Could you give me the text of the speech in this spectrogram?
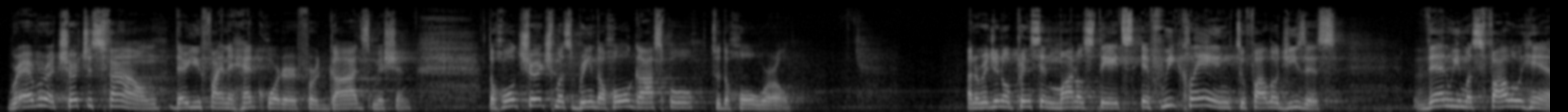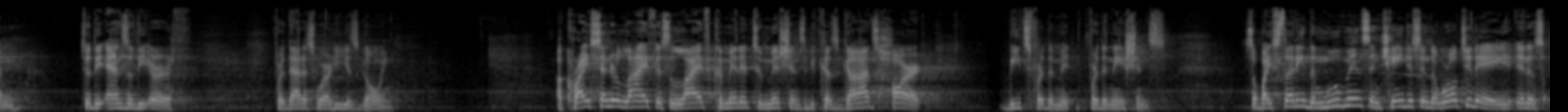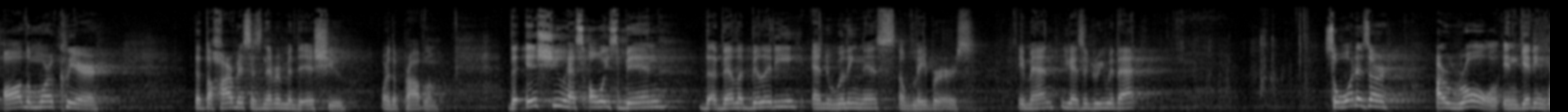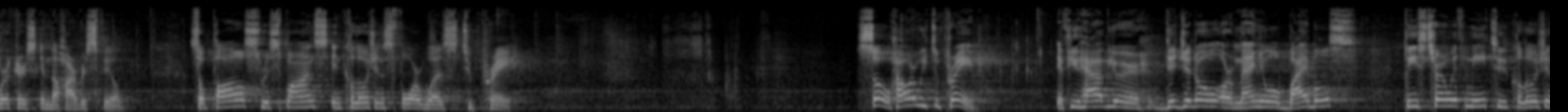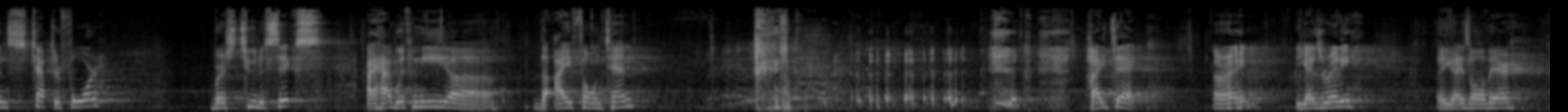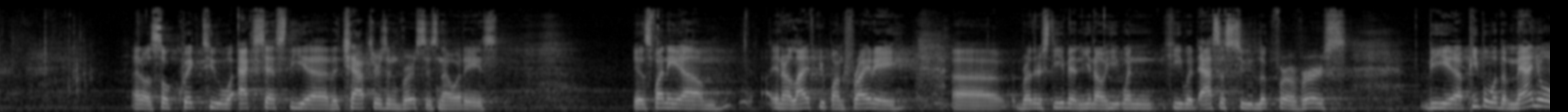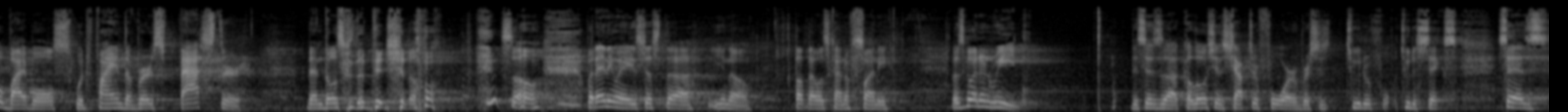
Wherever a church is found, there you find a headquarter for God's mission. The whole church must bring the whole gospel to the whole world. An original Princeton model states if we claim to follow Jesus, then we must follow him to the ends of the earth, for that is where he is going. A Christ centered life is a life committed to missions because God's heart beats for the, for the nations. So, by studying the movements and changes in the world today, it is all the more clear that the harvest has never been the issue or the problem. The issue has always been the availability and willingness of laborers. Amen? You guys agree with that? So, what is our, our role in getting workers in the harvest field? So, Paul's response in Colossians 4 was to pray. So, how are we to pray? If you have your digital or manual Bibles, please turn with me to Colossians chapter 4, verse 2 to 6. I have with me uh, the iPhone 10. High tech. All right. You guys ready? Are you guys all there? I know so quick to access the, uh, the chapters and verses nowadays. It was funny um, in our life group on Friday, uh, Brother Stephen, you know, he, when he would ask us to look for a verse, the uh, people with the manual Bibles would find the verse faster than those with the digital. so, but anyways, just, uh, you know, thought that was kind of funny. Let's go ahead and read. This is uh, Colossians chapter 4, verses 2 to, 4, 2 to 6. It says,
